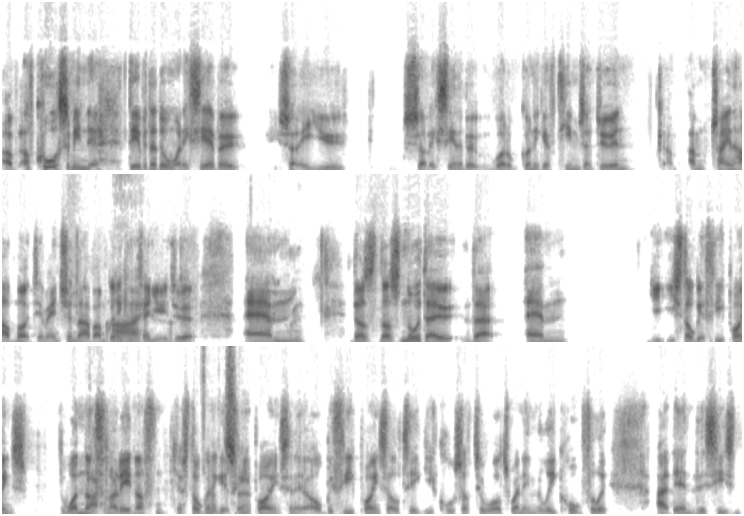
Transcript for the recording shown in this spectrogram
of course, I mean, David, I don't want to say about sort of you sort of saying about what I'm going to give teams are doing. I'm trying hard not to mention that, but I'm going to continue to do it. Um, there's there's no doubt that um, you, you still get three points the one nothing or eight nothing, you're still going to get three it. points, and it'll be three points that'll take you closer towards winning the league, hopefully, at the end of the season.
